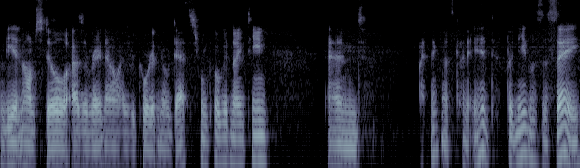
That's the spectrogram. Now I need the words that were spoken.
Vietnam still, as of right now, has recorded no deaths from COVID-19, and I think that's kind of it. But needless to say,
